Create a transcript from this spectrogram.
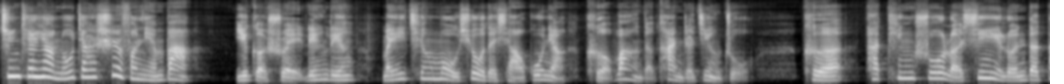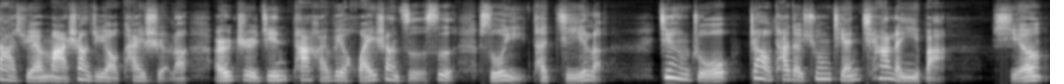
今天要奴家侍奉您吧？一个水灵灵、眉清目秀的小姑娘渴望的看着靖主，可。她听说了新一轮的大选马上就要开始了，而至今她还未怀上子嗣，所以她急了。靖主照她的胸前掐了一把：“行，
